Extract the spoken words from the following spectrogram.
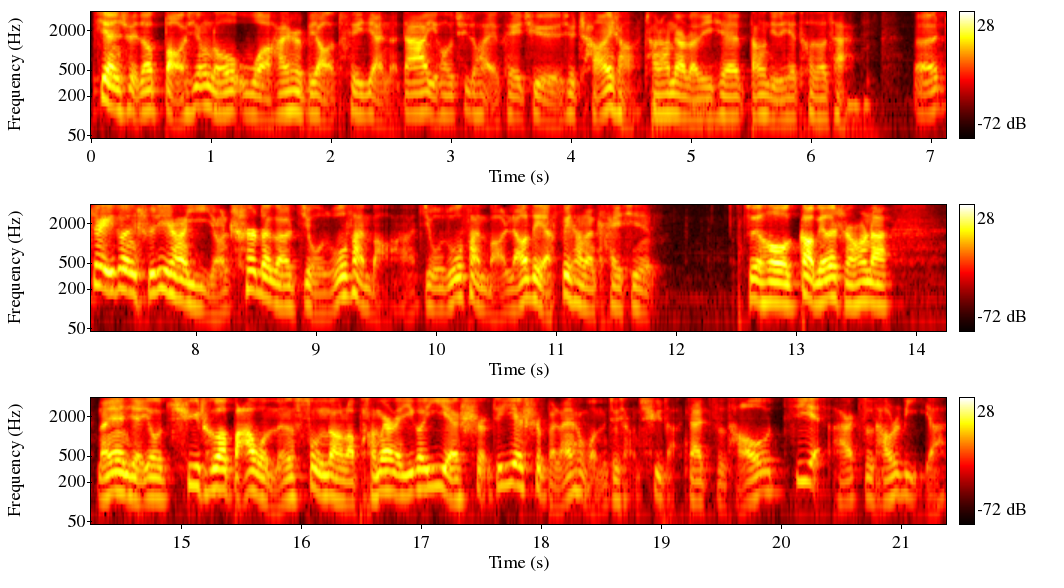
建水的宝兴楼我还是比较推荐的，大家以后去的话也可以去去尝一尝，尝尝那儿的一些当地的一些特色菜。呃，这一顿实际上已经吃了个酒足饭饱啊，酒足饭饱，聊得也非常的开心。最后告别的时候呢，南燕姐又驱车把我们送到了旁边的一个夜市。这夜市本来是我们就想去的，在紫陶街还是紫陶里呀？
